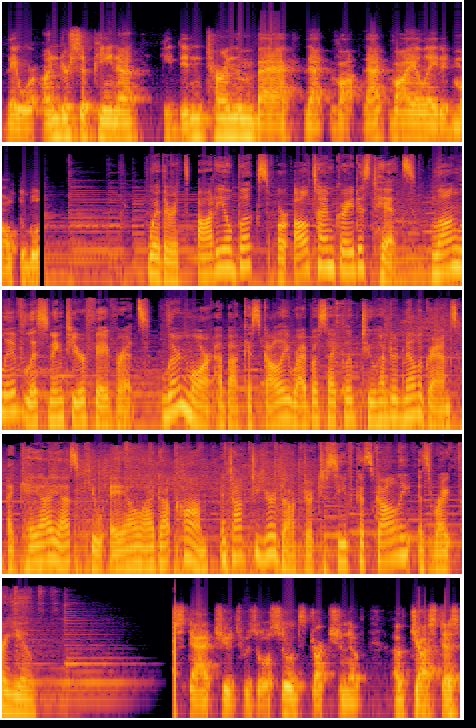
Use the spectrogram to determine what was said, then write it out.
they were under subpoena, he didn't turn them back. That that violated multiple whether it's audiobooks or all-time greatest hits, long live listening to your favorites. Learn more about Kisqali Ribociclib 200 milligrams at kisqali.com and talk to your doctor to see if Kisqali is right for you. Statutes was also obstruction of, of justice.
